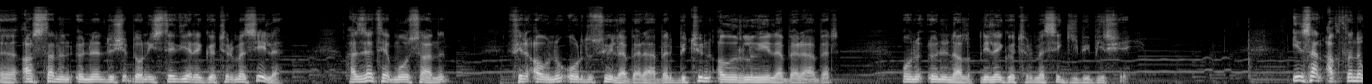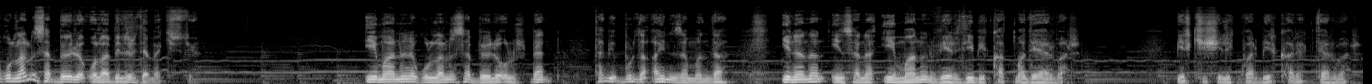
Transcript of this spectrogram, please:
e, aslanın önüne düşüp de onu istediği yere götürmesiyle Hazreti Musa'nın Firavun'u ordusuyla beraber, bütün ağırlığıyla beraber onu önüne alıp Nil'e götürmesi gibi bir şey. İnsan aklını kullanırsa böyle olabilir demek istiyor. İmanını kullanırsa böyle olur. Ben tabi burada aynı zamanda inanan insana imanın verdiği bir katma değer var. Bir kişilik var, bir karakter var.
